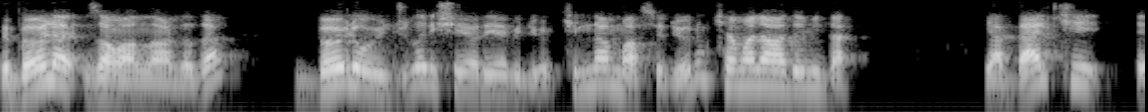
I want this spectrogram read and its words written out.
Ve böyle zamanlarda da böyle oyuncular işe yarayabiliyor. Kimden bahsediyorum? Kemal Ademi'den. Ya belki e,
